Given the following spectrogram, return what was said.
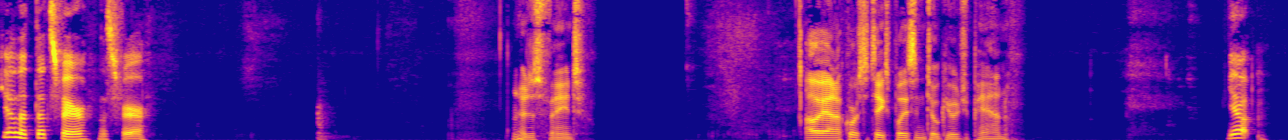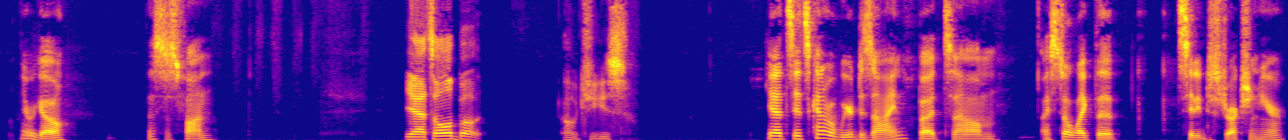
yeah, that that's fair. That's fair. I just faint. Oh yeah, and of course it takes place in Tokyo, Japan. Yep. Here we go. This is fun. Yeah, it's all about. Oh jeez. Yeah, it's it's kind of a weird design, but um, I still like the city destruction here.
